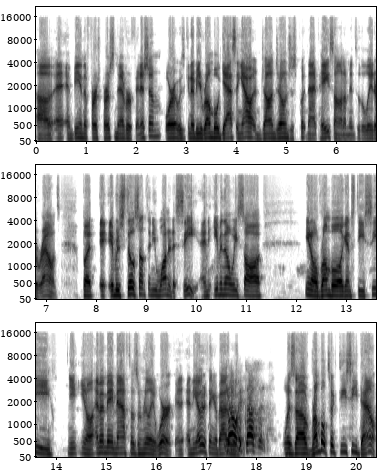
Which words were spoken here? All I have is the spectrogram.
uh, and, and, being the first person to ever finish him, or it was going to be Rumble gassing out and Jon Jones just putting that pace on him into the later rounds. But it, it was still something you wanted to see. And even though we saw, you know, Rumble against DC, you, you know, MMA math doesn't really work. And, and the other thing about no, it, was, it doesn't. Was uh, Rumble took DC down.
